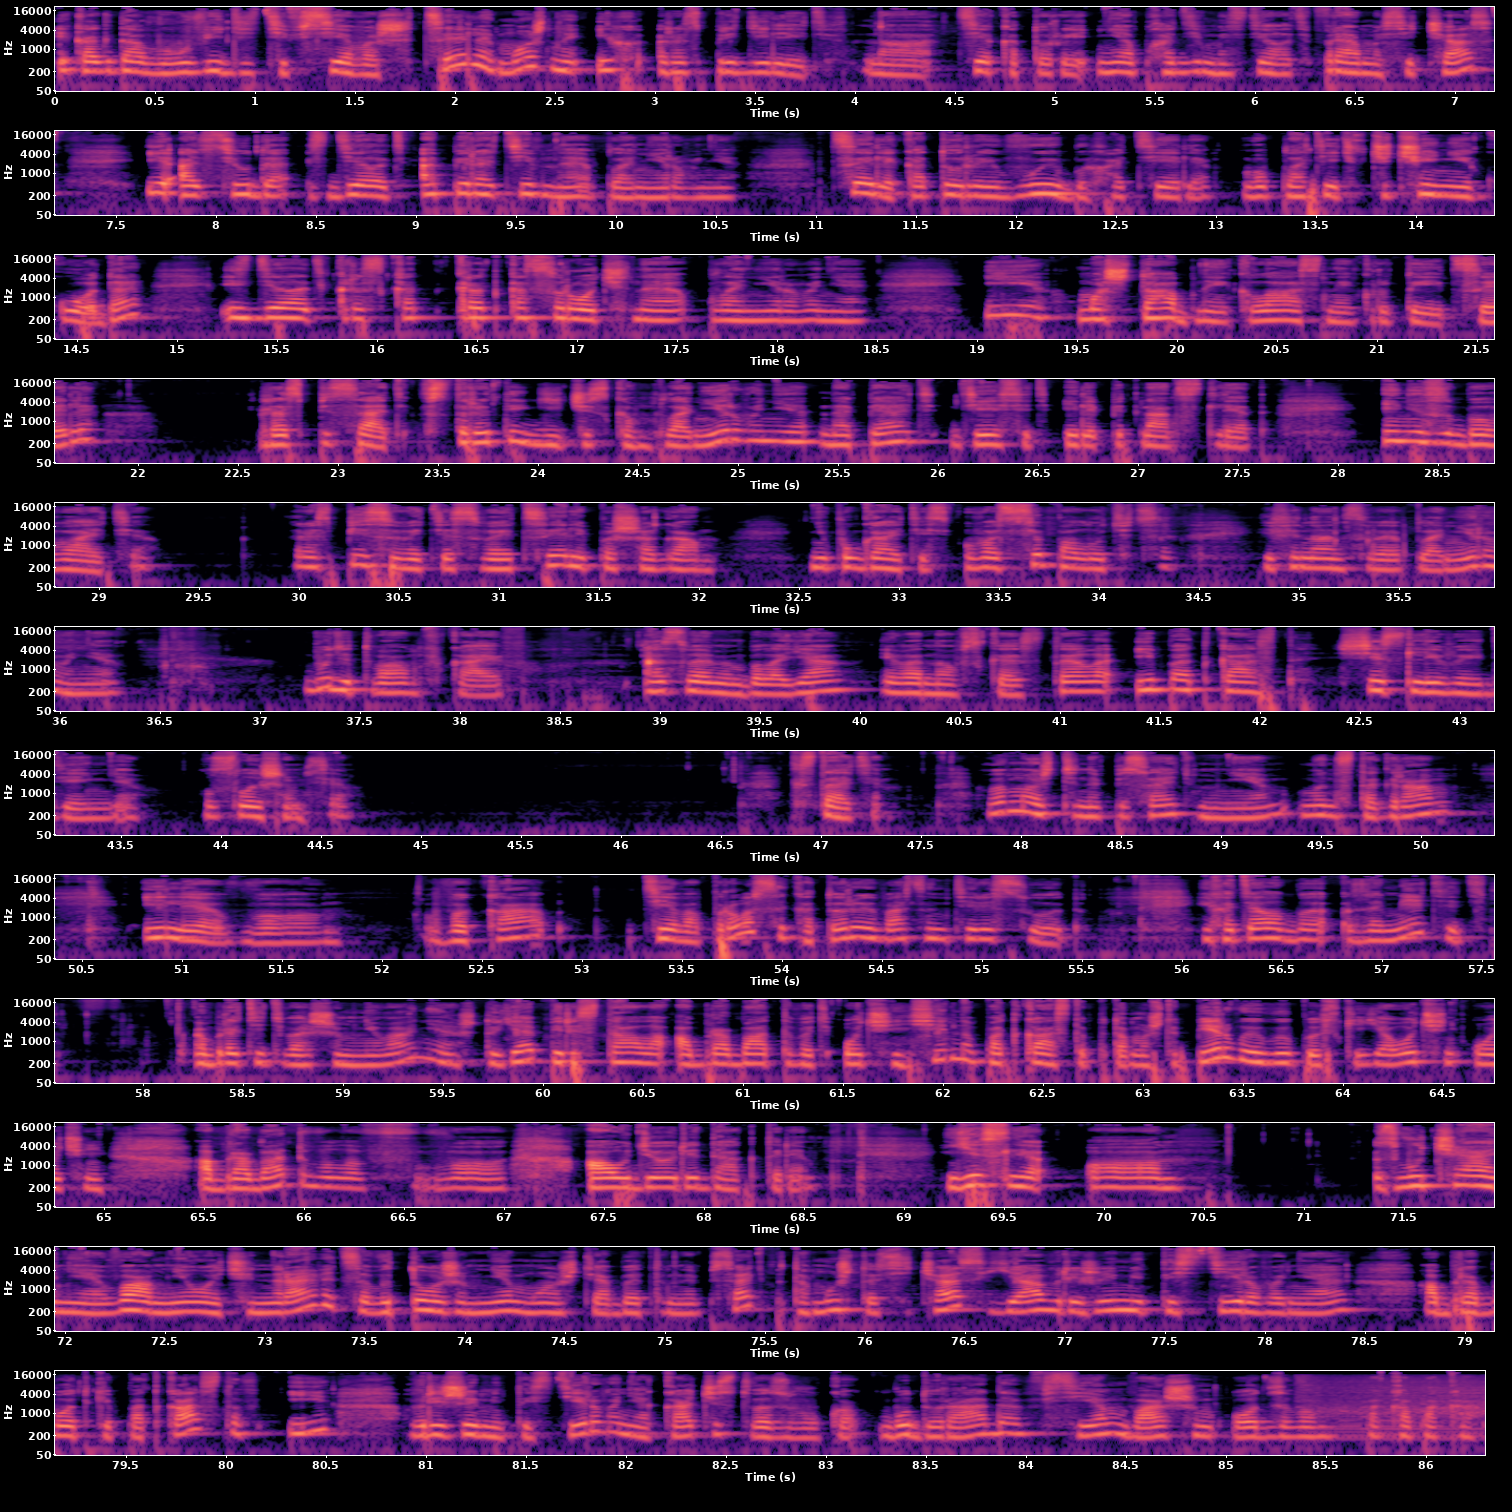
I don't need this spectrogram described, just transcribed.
И когда вы увидите все ваши цели, можно их распределить на те, которые необходимо сделать прямо сейчас, и отсюда сделать оперативное планирование. Цели, которые вы бы хотели воплотить в течение года, и сделать краткосрочное планирование. И масштабные, классные, крутые цели – расписать в стратегическом планировании на 5, 10 или 15 лет. И не забывайте, расписывайте свои цели по шагам. Не пугайтесь, у вас все получится. И финансовое планирование будет вам в кайф. А с вами была я, Ивановская Стелла, и подкаст «Счастливые деньги». Услышимся! Кстати, вы можете написать мне в Инстаграм или в ВК те вопросы, которые вас интересуют. И хотела бы заметить, обратить ваше внимание, что я перестала обрабатывать очень сильно подкасты, потому что первые выпуски я очень-очень обрабатывала в, аудиоредакторе. Если э, звучание вам не очень нравится, вы тоже мне можете об этом написать, потому что сейчас я в режиме тестирования обработки подкастов и в режиме тестирования качества звука. Буду рада всем вашим отзывам. Пока-пока.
